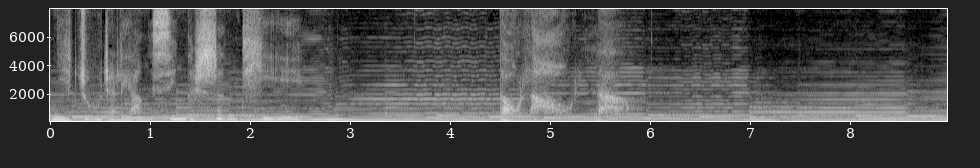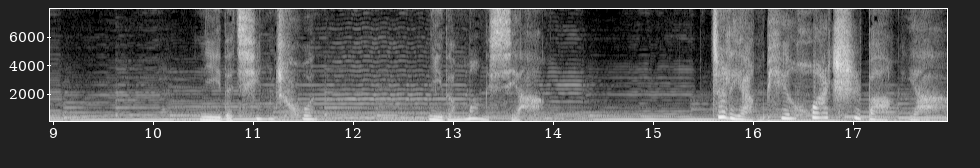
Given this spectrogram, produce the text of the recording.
你住着良心的身体都老了。你的青春，你的梦想，这两片花翅膀呀。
